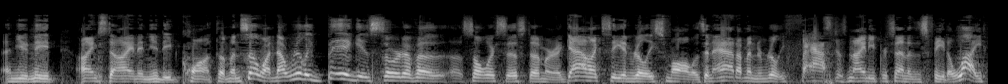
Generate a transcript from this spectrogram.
and you need Einstein and you need quantum and so on. Now really big is sort of a, a, solar system or a galaxy and really small is an atom and really fast is 90% of the speed of light.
